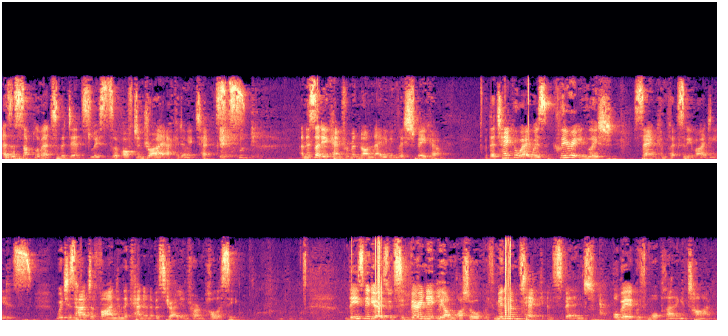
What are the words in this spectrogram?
as a supplement to the dense lists of often dry academic texts. And this idea came from a non-native English speaker. The takeaway was clearer English, same complexity of ideas, which is hard to find in the canon of Australian foreign policy. These videos would sit very neatly on Wattle with minimum tech and spend, albeit with more planning and time.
